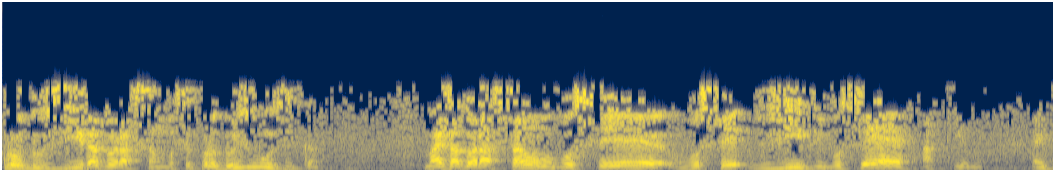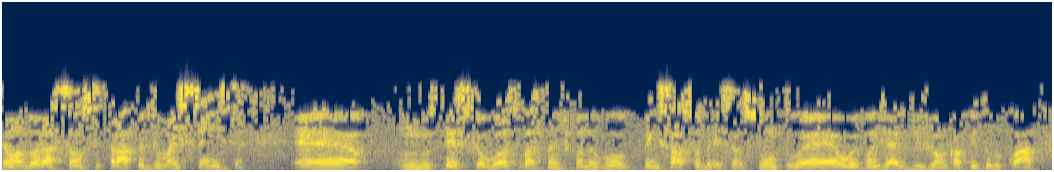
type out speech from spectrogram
produzir adoração, você produz música. Mas adoração, você, você vive, você é aquilo. Então, adoração se trata de uma essência. É, um dos textos que eu gosto bastante quando eu vou pensar sobre esse assunto é o Evangelho de João, capítulo 4,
